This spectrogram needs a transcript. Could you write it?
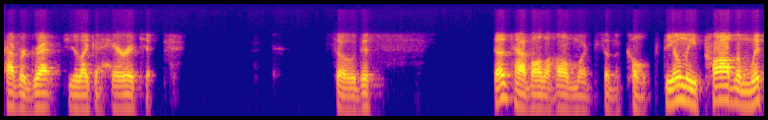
have regrets, you're like a heretic. So this does have all the hallmarks of a cult. The only problem with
